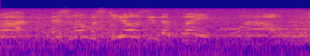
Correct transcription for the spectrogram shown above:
What? There's no mosquitoes in the plane. Wow.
